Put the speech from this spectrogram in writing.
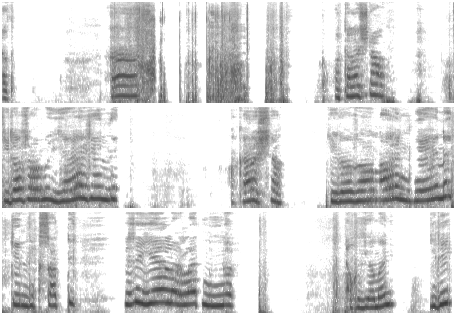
yazın. Ha. Arkadaşlar dinozorlu yere geldi. Arkadaşlar dinozorların yerine geldik sattı. Bizi yerler lan bunlar. O zaman gidelim.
